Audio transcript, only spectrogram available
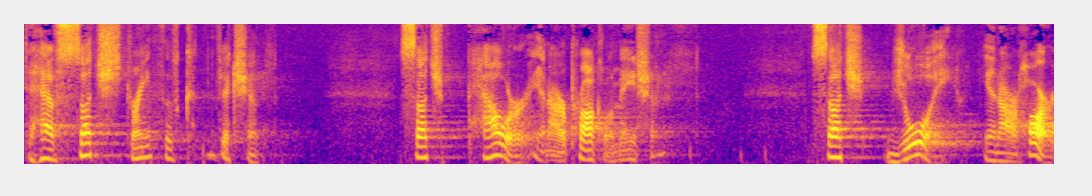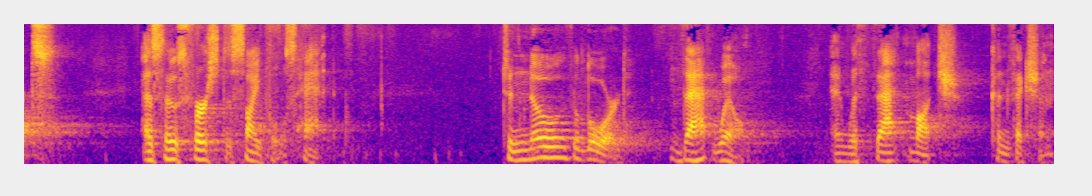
to have such strength of conviction, such power in our proclamation, such joy in our hearts as those first disciples had. To know the Lord that well and with that much conviction.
